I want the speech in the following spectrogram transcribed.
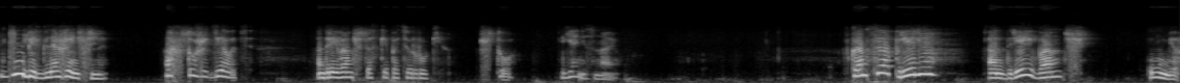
гибель для женщины. А что же делать? Андрей Иванович в тоске потер руки. Что? Я не знаю. В конце апреля Андрей Иванович умер.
